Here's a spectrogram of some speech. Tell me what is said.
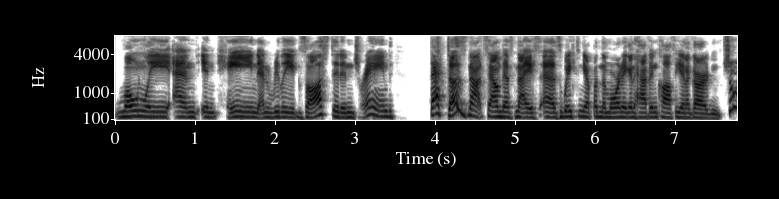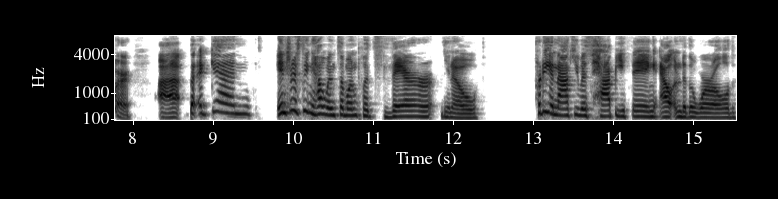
lonely and in pain and really exhausted and drained, that does not sound as nice as waking up in the morning and having coffee in a garden. Sure. Uh, but again, interesting how when someone puts their, you know, pretty innocuous, happy thing out into the world,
